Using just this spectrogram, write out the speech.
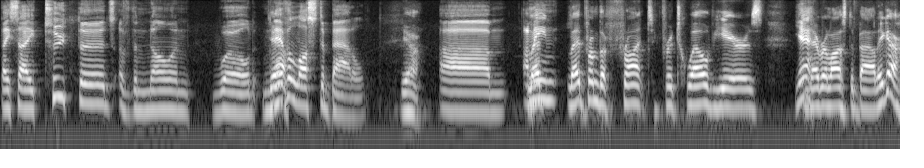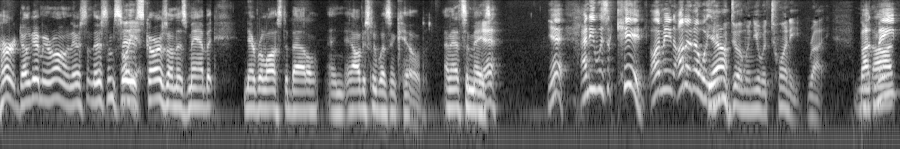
they say, two thirds of the known world, Yeah. never lost a battle. Yeah. Um, I led, mean, led from the front for 12 years. yeah, Never lost a battle. He got hurt. Don't get me wrong. There's some there's some serious yeah. scars on this man, but never lost a battle and obviously wasn't killed. I mean, that's amazing. yeah, yeah. And he was a kid. I mean, I don't know what you were doing when you were 20, Ray. But Not me,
